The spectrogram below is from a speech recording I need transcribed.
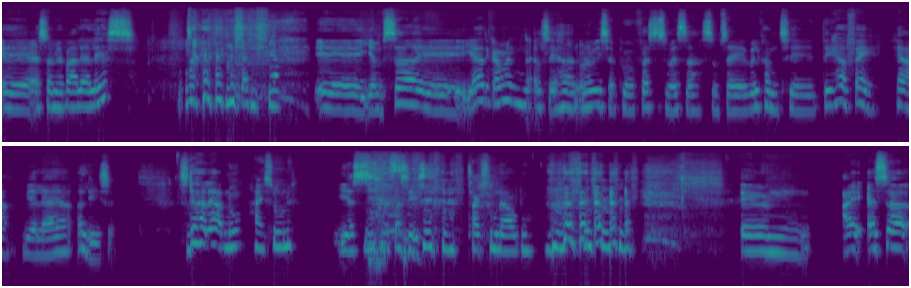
Øh, altså, om jeg bare lærer at læse? øh, jamen, så, øh, ja, det gør man. Altså, jeg havde en underviser på første semester, som sagde, velkommen til det her fag. Her vil jeg lære jer at læse. Så det har jeg lært nu. Hej, Sune. Yes, præcis. Tak, Sune Augen. øhm, ej, altså,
